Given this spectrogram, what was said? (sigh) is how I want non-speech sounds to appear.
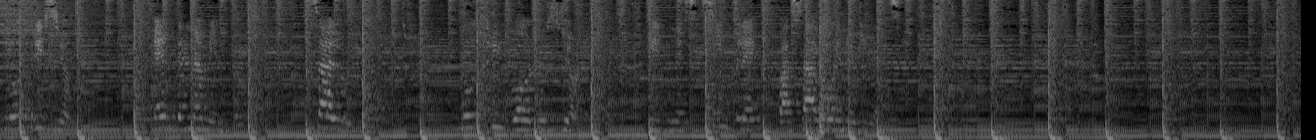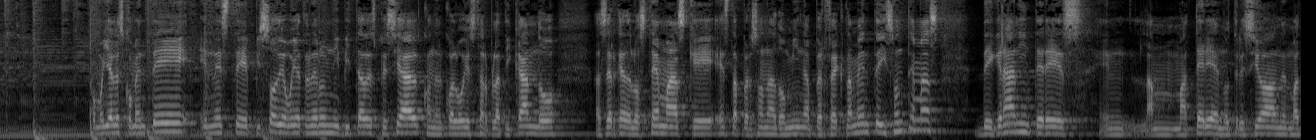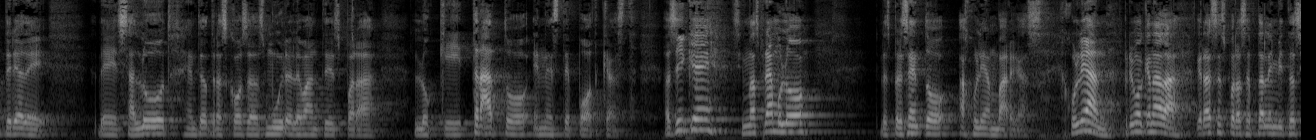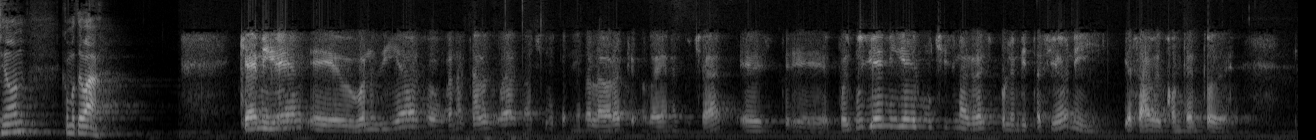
Nutrición, entrenamiento, salud, nutrivolución, fitness simple basado en Como ya les comenté, en este episodio voy a tener un invitado especial con el cual voy a estar platicando acerca de los temas que esta persona domina perfectamente y son temas de gran interés en la materia de nutrición, en materia de, de salud, entre otras cosas muy relevantes para lo que trato en este podcast. Así que, sin más preámbulo, les presento a Julián Vargas. Julián, primero que nada, gracias por aceptar la invitación. ¿Cómo te va? ¿Qué hay, Miguel? Eh, buenos días o buenas tardes, buenas noches, dependiendo a la hora que nos vayan a escuchar. Este, pues muy bien, Miguel, muchísimas gracias por la invitación y ya sabes, contento de,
